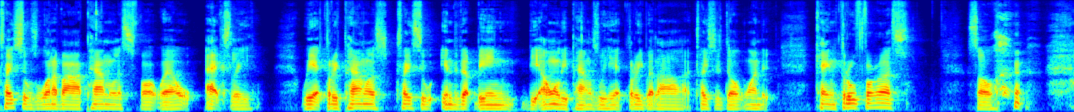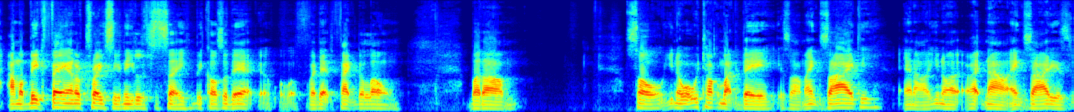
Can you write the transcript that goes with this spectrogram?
Tracey was one of our panelists for. Well, actually, we had three panelists. Tracey ended up being the only panelist. We had three, but uh, Tracey's the one that came through for us. So I'm a big fan of Tracey, needless to say, because of that, for that fact alone. But um, so you know what we're talking about today is um anxiety, and uh, you know right now anxiety is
